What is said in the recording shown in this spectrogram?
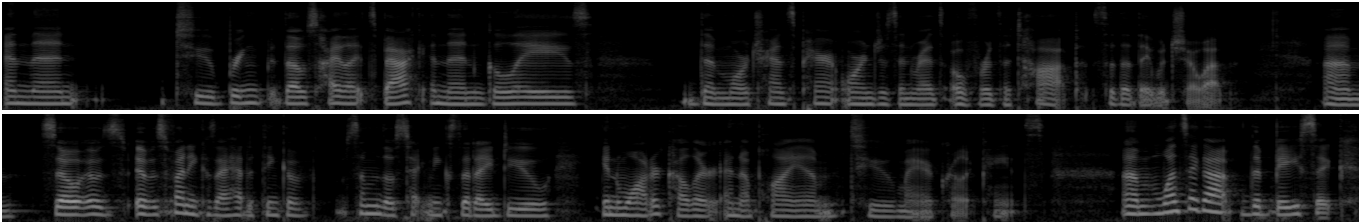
and then to bring those highlights back and then glaze the more transparent oranges and reds over the top so that they would show up. Um, so it was it was funny because I had to think of some of those techniques that I do in watercolor and apply them to my acrylic paints. Um, once I got the basic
